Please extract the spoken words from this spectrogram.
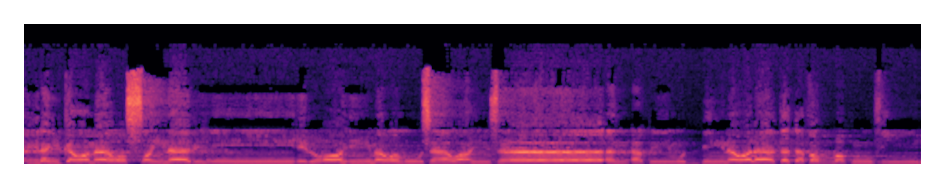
إليك وما وصينا به إبراهيم وموسى وعيسى أن أقيموا الدين ولا تتفرقوا فيه.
